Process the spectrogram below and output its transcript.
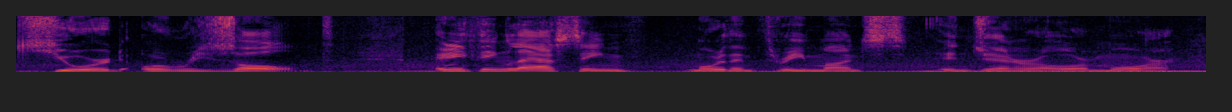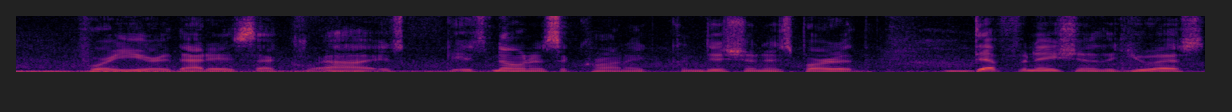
cured or resolved. Anything lasting more than three months in general or more for a year. That is, a, uh, it's, it's known as a chronic condition as part of the definition of the U.S.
